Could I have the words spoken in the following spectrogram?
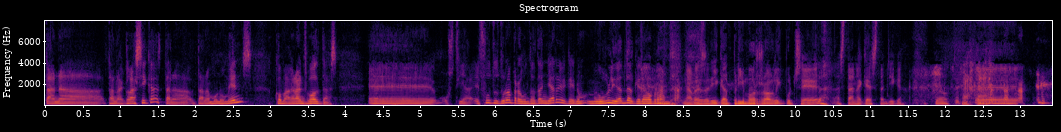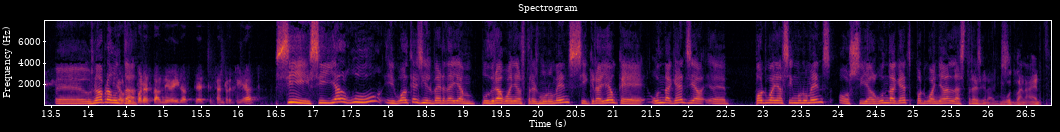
tant a, tant a clàssiques, tant a, tant a monuments, com a grans voltes. Eh, hòstia, he fotut una pregunta tan llarga que no, m'he oblidat del que anava a preguntar. Anaves a dir que Primoz Roglic potser està en aquesta lliga. No. Eh, eh, us anava a preguntar... algú per estar al nivell dels tres que s'han retirat, Sí, si hi ha algú, igual que Gilbert dèiem, podrà guanyar els tres monuments, si creieu que un d'aquests ja, eh, pot guanyar els cinc monuments o si algun d'aquests pot guanyar les tres grans. Wout van Aert.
